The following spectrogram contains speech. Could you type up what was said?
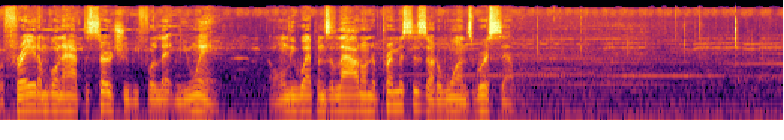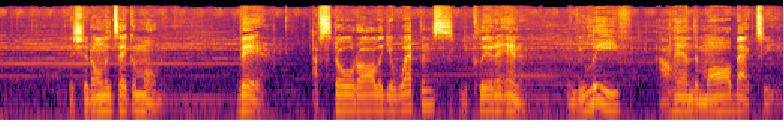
afraid I'm going to have to search you before letting you in. The only weapons allowed on the premises are the ones we're selling. It should only take a moment. There, I've stored all of your weapons. You're clear to enter. When you leave, I'll hand them all back to you.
